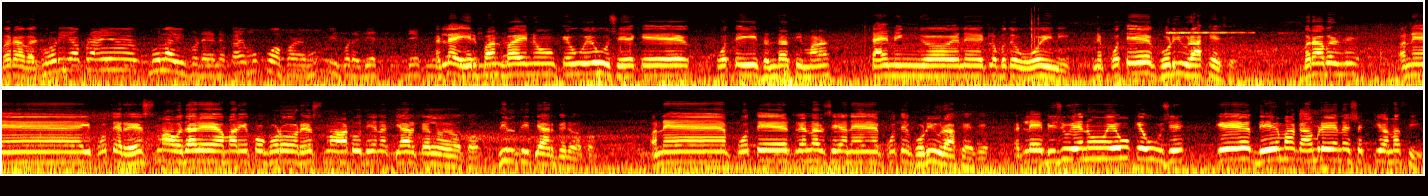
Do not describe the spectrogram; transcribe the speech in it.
બરાબર. ઘોડી આપણે અહીંયા બોલાવી પડે અને કાંઈ મૂકવા પડે મૂકવી પડે બે બે એટલે ઇરફાનભાઈ ઇરફાનભાઈનું કેવું એવું છે કે પોતે એ ધંધાથી માણસ ટાઈમિંગ એને એટલો બધો હોય નહીં ને પોતે ઘોડિયું રાખે છે. બરાબર છે? અને એ પોતે રેસમાં વધારે અમારે એકો ઘોડો રેસમાં હાટુથી એને તૈયાર કરેલો હતો દિલથી તૈયાર કર્યો હતો. અને પોતે ટ્રેનર છે અને પોતે ઘોડિયું રાખે છે. એટલે બીજું એનું એવું કેવું છે કે દેહમાં ગામડે એને શક્ય નથી.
